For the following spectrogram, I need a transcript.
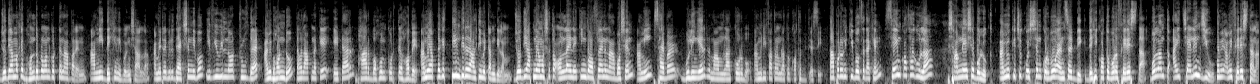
যদি আমাকে ভণ্ড প্রমাণ করতে না পারেন, আমি দেখে নিব ইনশাআল্লাহ। আমি এটার বিরুদ্ধে অ্যাকশন নিব। If you will not prove that আমি ভণ্ড, তাহলে আপনাকে এটার ভার বহন করতে হবে। আমি আপনাকে তিন দিনের আলটিমেটাম দিলাম। যদি আপনি আমার সাথে অনলাইনে কিংবা অফলাইনে না বসেন, আমি সাইবার বুলিং এর মামলা করব। আমি রিফাত রাতুর কথা দিতেছি। তারপরে উনি কি বলছে দেখেন? সেম কথাগুলা সামনে এসে বলুক, আমিও কিছু কোয়েশ্চেন করব অ্যান্সার দিক, দেখি কত বড় ফেরেস্তা বললাম তো আই চ্যালেঞ্জ ইউ আমি আমি ফেরেস্তা না,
